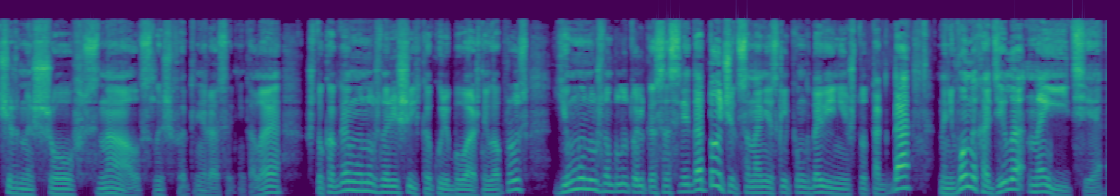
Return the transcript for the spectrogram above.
Чернышов знал, слышав это не раз от Николая, что когда ему нужно решить какой-либо важный вопрос, ему нужно было только сосредоточиться на несколько мгновений, что тогда на него находило наитие,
